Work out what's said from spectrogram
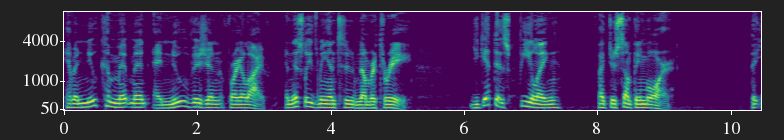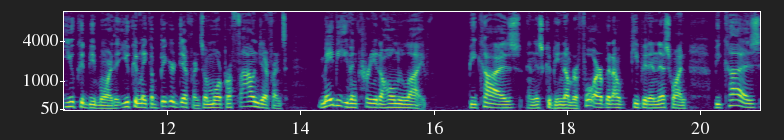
have a new commitment, a new vision for your life. And this leads me into number three. You get this feeling like there's something more, that you could be more, that you can make a bigger difference, a more profound difference, maybe even create a whole new life. Because, and this could be number four, but I'll keep it in this one, because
